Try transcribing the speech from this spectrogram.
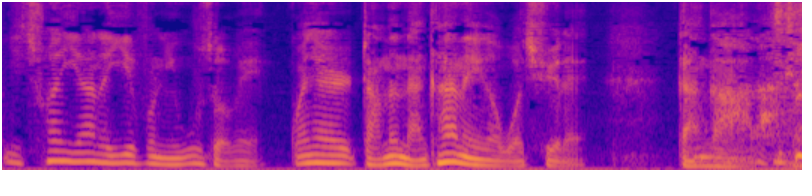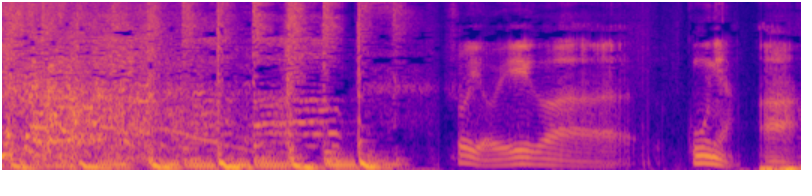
你穿一样的衣服你无所谓，关键是长得难看那个我去嘞，尴尬了。说有一个姑娘啊，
